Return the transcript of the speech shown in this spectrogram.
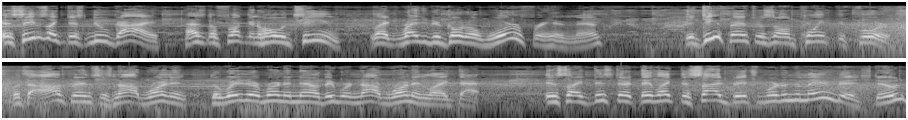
it seems like this new guy has the fucking whole team like ready to go to war for him, man. The defense was on point before, but the offense is not running the way they're running now. They were not running like that. It's like this. They like the side bitch more than the main bitch, dude.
